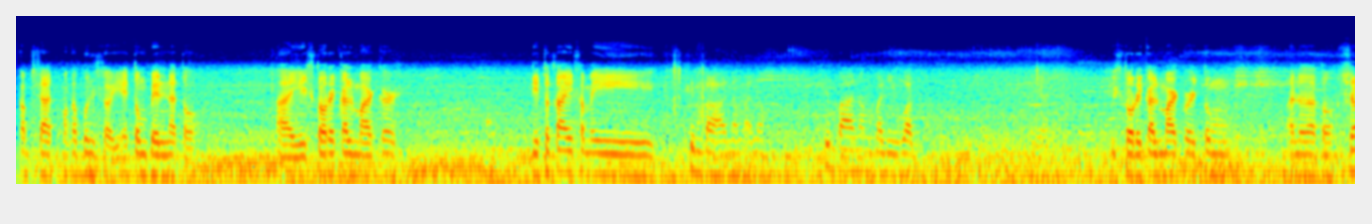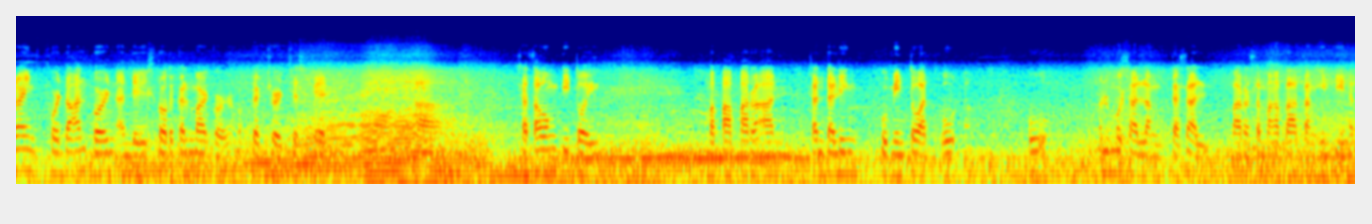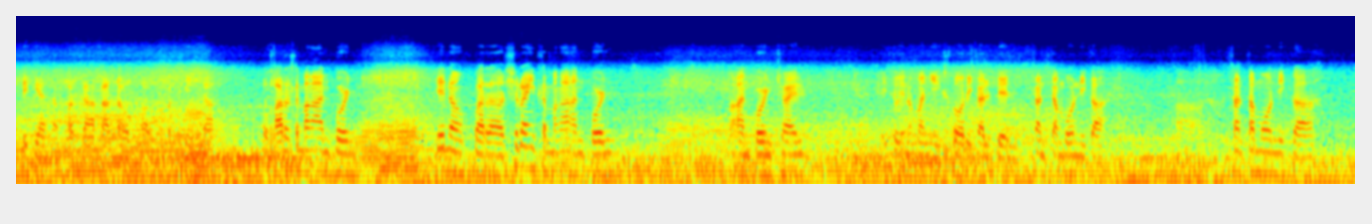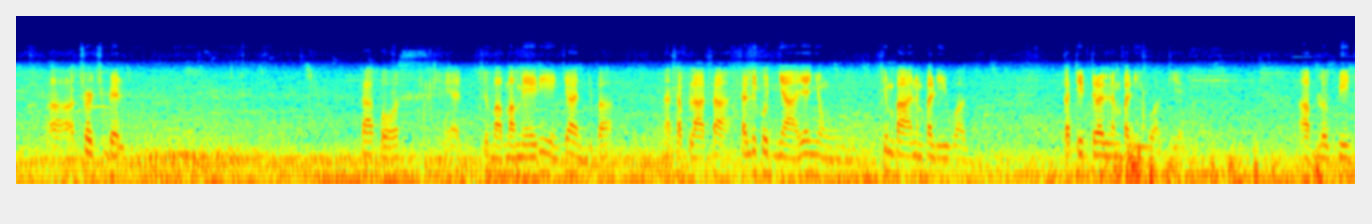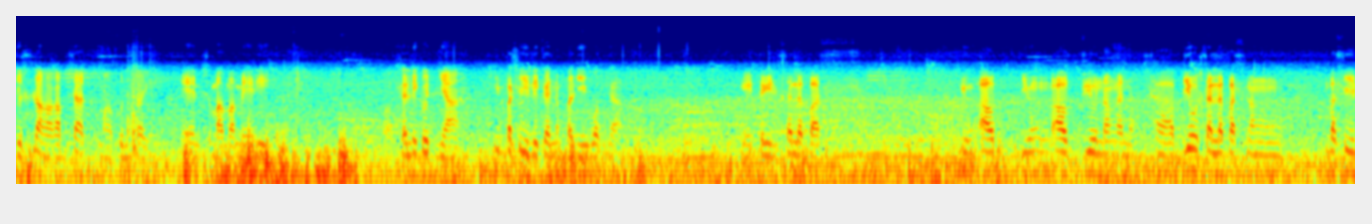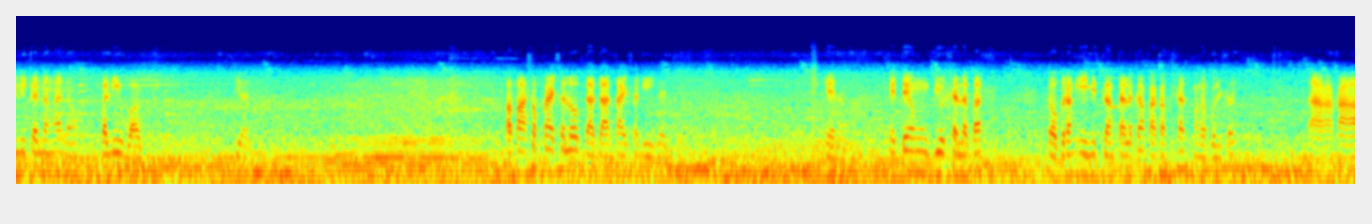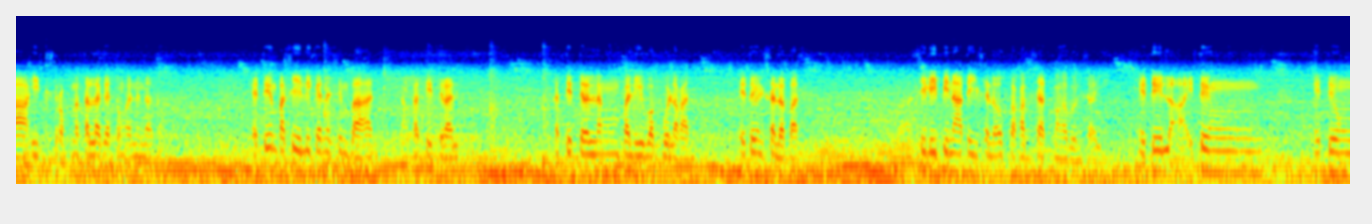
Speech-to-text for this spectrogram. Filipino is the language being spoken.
kabsat, mga bunsoy, itong bell na to ay historical marker. Dito tayo sa may simbahan ng ano, simbahan ng Baliwag. Ayan. Historical marker itong ano na to, shrine for the unborn and the historical marker of the church's bell. Ah, sa taong dito ay mapaparaan sandaling puminto at o, o almusal lang dasal para sa mga batang hindi nabigyan ng pagkakataon. O para sa mga unborn, you know, para shrine sa mga unborn, mga unborn child. Ito yun naman yung historical bell, Santa Monica, ah, Santa Monica ah, Church Bell. Tapos, yan, si Mama Mary, yan dyan, di ba? Nasa plaza. Sa likod niya, yan yung simbahan ng Baliwag. Katedral ng Baliwag, yan. Upload videos lang, kakapsat, mga puntay. Yan, si Mama Mary. O, sa likod niya, yung basilika ng Baliwag nga. Ito yung sa labas. Yung out, yung out view ng ano, sa view sa labas ng basilika ng ano, Baliwag. Yan. Papasok tayo sa loob, dadaan tayo sa gilid. Yan o. Ito yung view sa labas. Sobrang init lang talaga, kakapsat mga bulisoy. Nakaka-heat stroke na talaga tong ano na to. Ito yung basilika ng simbahan ng katedral. Katedral ng Baliwag, Bulacan. Ito yung sa labas. Silipin natin yung sa loob, kakapsat mga bulisoy. Ito yung, ito yung, ito yung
